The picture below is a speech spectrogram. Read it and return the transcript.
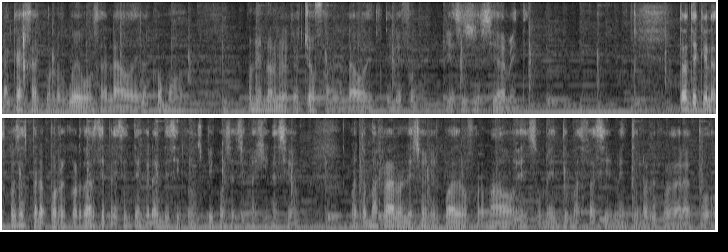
la caja con los huevos al lado de la cómoda, una enorme alcachofa al lado del teléfono, y así sucesivamente. Trate que las cosas para por recordar se presenten grandes y conspicuas en su imaginación. Cuanto más raro le suene el cuadro formado en su mente, más fácilmente lo recordará todo.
